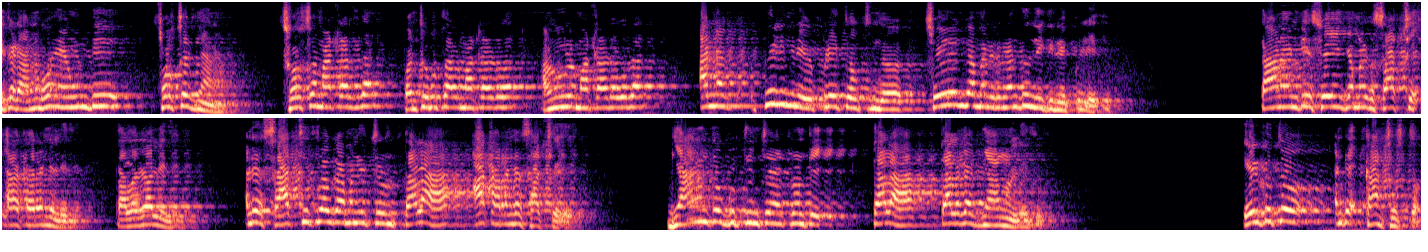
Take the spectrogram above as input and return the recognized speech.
ఇక్కడ అనుభవం ఏముంది? స్వచ్ఛ జ్ఞానం. స్వచ్ఛ మాట్లాడదా పంచభూతాలు మాట్లాడదా అణువులు మాట్లాడవు కదా? అన్న ఫీలింగ్ నీకు ఎప్పుడైతే వస్తుందో స్వయంగా మనకి నందు నీకు నొప్పి లేదు. తానంటే స్వయంగా మనకు సాక్షి ఆకారంగా లేదు. తలగా లేదు. అంటే సాక్షితో గమనించిన తల ఆకారంగా సాక్షి లేదు. జ్ఞానంతో గుర్తించినటువంటి తల తలగా జ్ఞానం లేదు. ఎరుకతో అంటే కాన్షియస్తో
